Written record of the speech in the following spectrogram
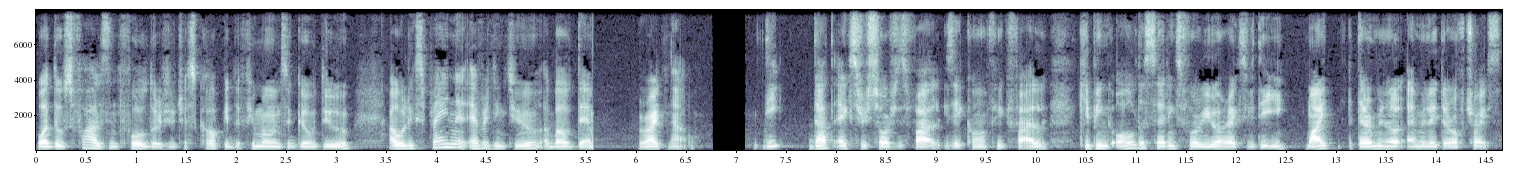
what those files and folders you just copied a few moments ago do, I will explain everything to you about them right now. The .x resources file is a config file keeping all the settings for URXVT, my terminal emulator of choice.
